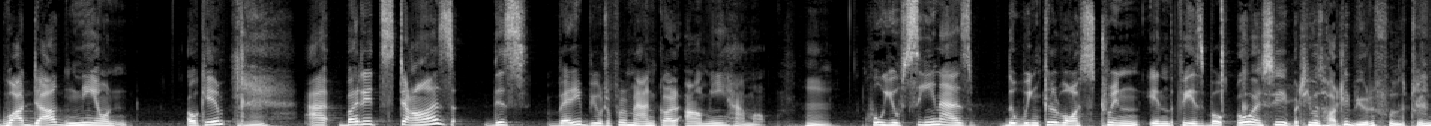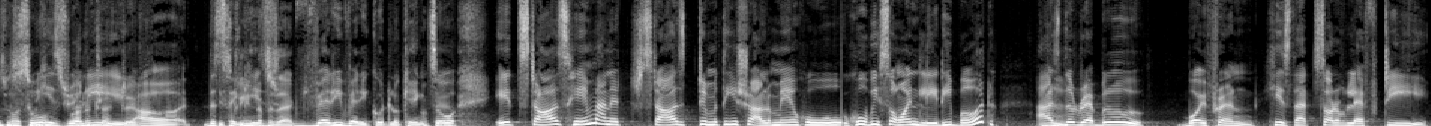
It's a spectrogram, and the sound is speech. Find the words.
guadagnino. Okay? Uh, but it stars this very beautiful man called Armie Hammer who you've seen as the winklevoss twin in the facebook Oh, I see. But he was hardly beautiful. The twins were no, so, so he's really uh, this He's thing. he's his act. very very good looking. So it stars him and it stars Timothée Chalamet, who who we saw in Lady Bird as Mm-hmm. the rebel boyfriend. He's that sort of lefty.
